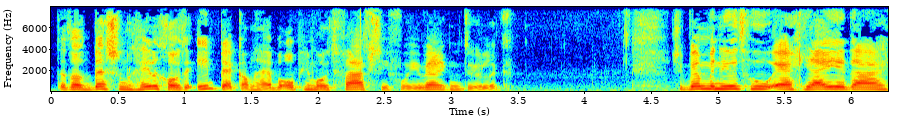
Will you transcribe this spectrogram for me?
Dat dat best een hele grote impact kan hebben op je motivatie voor je werk natuurlijk. Dus ik ben benieuwd hoe erg jij je daar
